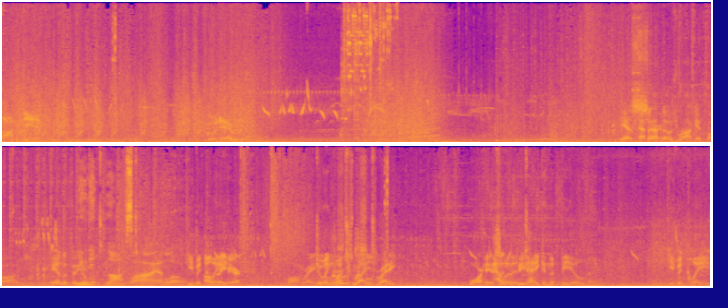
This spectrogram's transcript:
Locked in. Good area. Yes, How sir. about those rocket pods? In the field. Unit lost. Flying low. Keep it clean. I'll be here. Long range. Doing what's right. Ready. Warheads in the field. tank in the field. Keep it clean.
